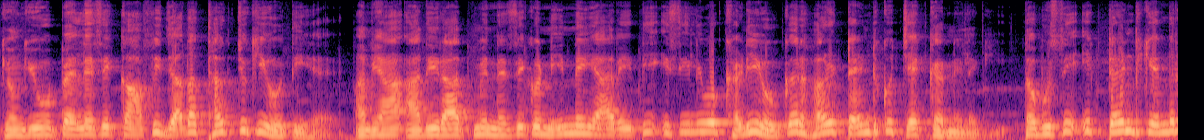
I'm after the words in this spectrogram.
क्योंकि वो पहले से काफ़ी ज़्यादा थक चुकी होती है। अब यहाँ आधी रात में नेसी को नींद नहीं आ रही थी, इसीलिए वो खड़ी होकर हर टेंट को चेक करने लगी। तब उसे एक टेंट के अंदर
